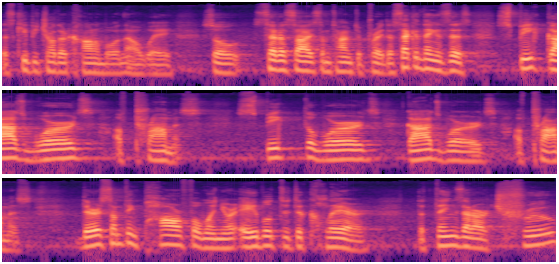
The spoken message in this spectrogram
let's keep each other accountable in that way. So set aside some time to pray. The second thing is this speak God's words of promise. Speak the words, God's words of promise. There is something powerful when you're able to declare the things that are true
